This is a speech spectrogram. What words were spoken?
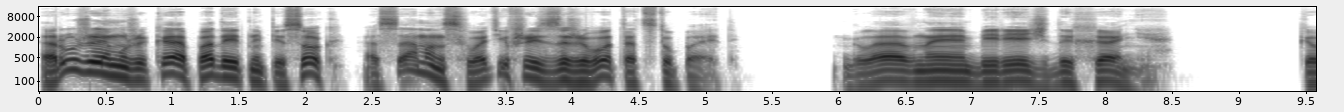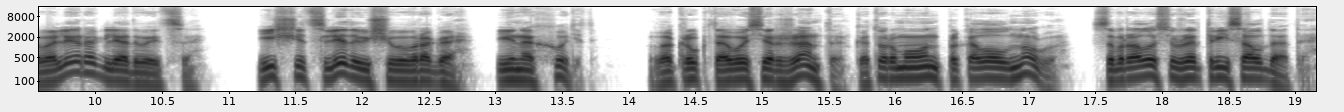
Оружие мужика падает на песок, а сам он, схватившись за живот, отступает. Главное — беречь дыхание. Кавалер оглядывается, ищет следующего врага и находит. Вокруг того сержанта, которому он проколол ногу, собралось уже три солдата.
